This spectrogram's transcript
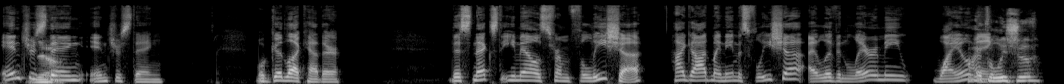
Interesting, interesting. Well, good luck, Heather. This next email is from Felicia. Hi God, my name is Felicia. I live in Laramie, Wyoming. Hi, Felicia.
